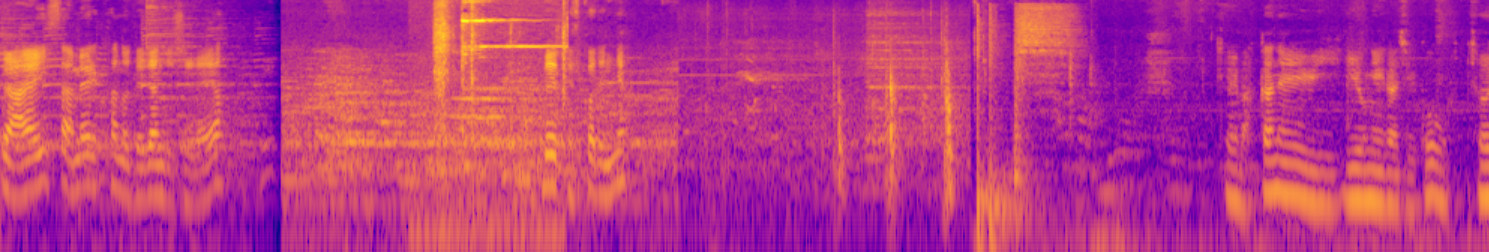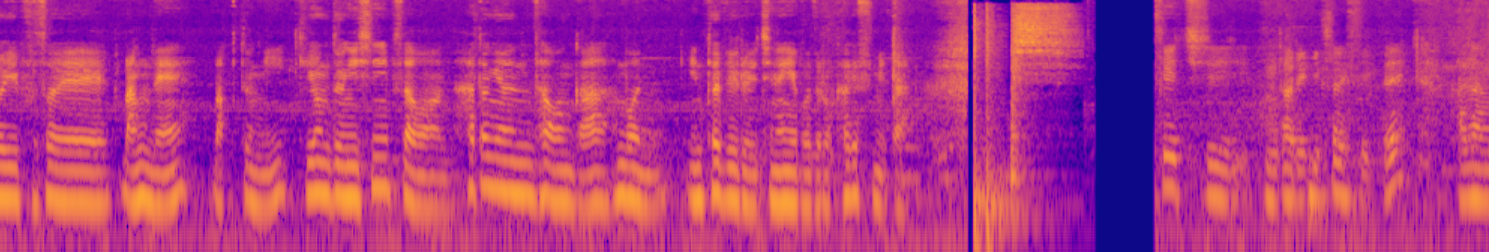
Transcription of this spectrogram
저 아이스 아메리카노 4잔 주실래요? 네, 됐거든요. 저희 막간을 이- 이용해 가지고 저희 부서의 막내 막둥이 귀염둥이 신입사원 하동현 사원과 한번 인터뷰를 진행해 보도록 하겠습니다. SH 공사를 입사했을 때 가장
